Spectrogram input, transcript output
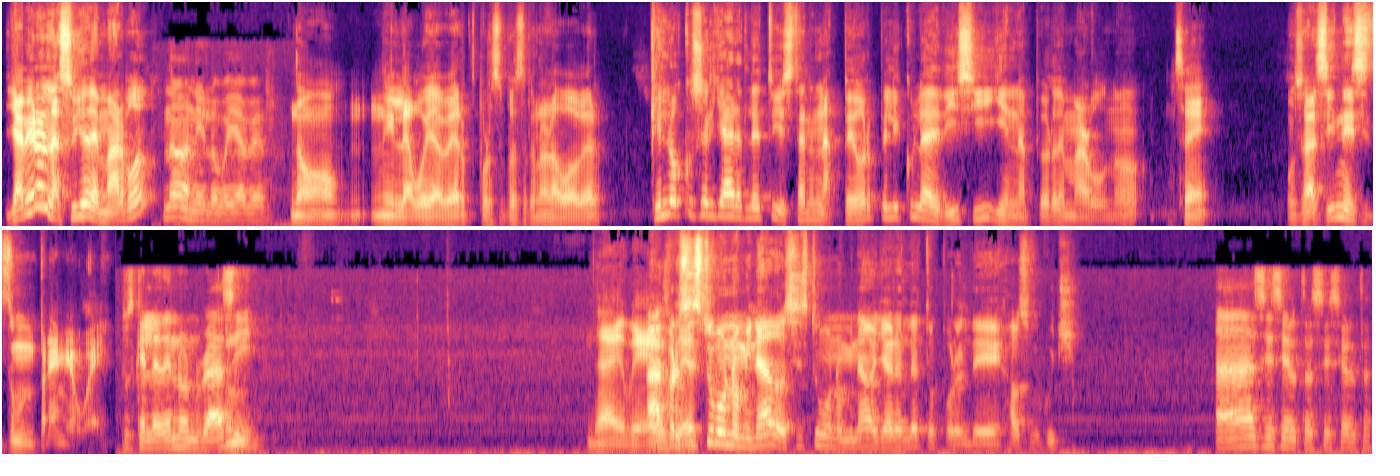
¿Ya vieron la suya de Marvel? No, ni lo voy a ver. No, ni la voy a ver. Por supuesto que no la voy a ver. Qué loco ser Jared Leto y estar en la peor película de DC y en la peor de Marvel, ¿no? Sí. O sea, sí necesito un premio, güey. Pues que le den un Razzie. Ves, Ah, pero sí estuvo nominado, sí estuvo nominado Jared Leto por el de House of Gucci. Ah, sí es cierto, sí es cierto.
